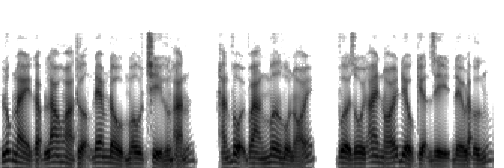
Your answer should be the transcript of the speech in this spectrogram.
lúc này gặp lao hòa thượng đem đầu mâu chỉ hướng hắn hắn vội vàng mơ hồ nói, vừa rồi ai nói điều kiện gì đều đáp ứng.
